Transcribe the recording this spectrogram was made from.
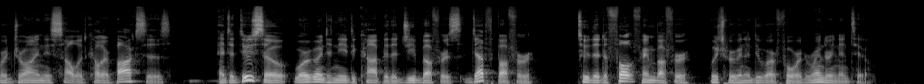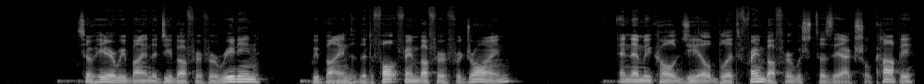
we're drawing these solid color boxes, and to do so, we're going to need to copy the G-buffer's depth buffer to the default frame buffer, which we're going to do our forward rendering into. So here we bind the G-buffer for reading, we bind the default frame buffer for drawing, and then we call glblit frame buffer, which does the actual copy,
